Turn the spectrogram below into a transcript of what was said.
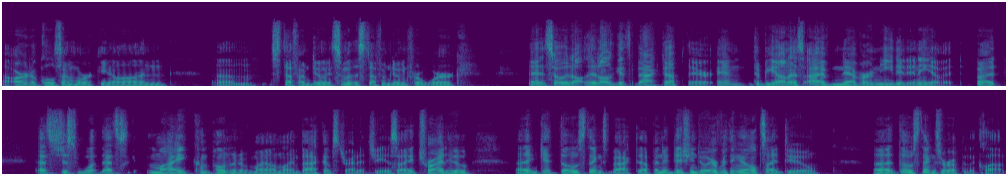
uh, articles I'm working on, um, stuff I'm doing, some of the stuff I'm doing for work. And so it all, it all gets backed up there. And to be honest, I've never needed any of it, but that's just what, that's my component of my online backup strategy is I try to uh, get those things backed up. In addition to everything else I do, uh, those things are up in the cloud.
